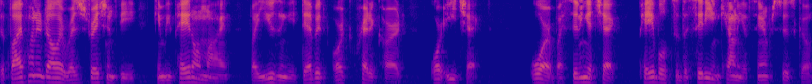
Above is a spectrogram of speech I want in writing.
the $500 registration fee can be paid online by using a debit or credit card or e-check, or by sending a check payable to the City and County of San Francisco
